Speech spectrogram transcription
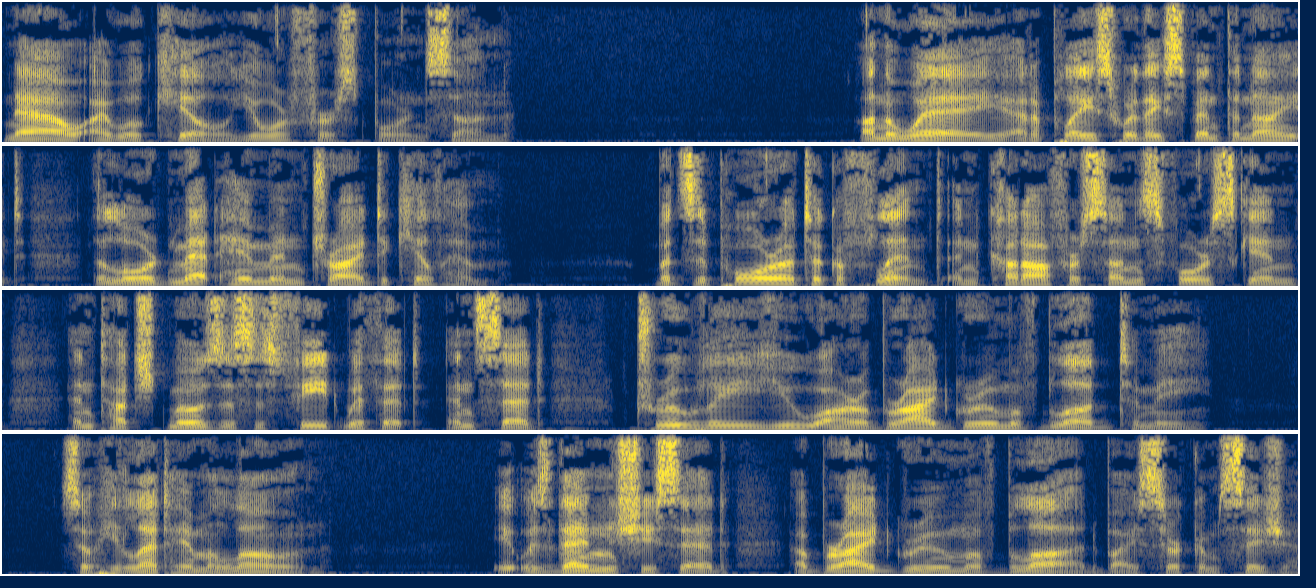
Now I will kill your firstborn son. On the way, at a place where they spent the night, the Lord met him and tried to kill him. But Zipporah took a flint and cut off her son's foreskin and touched Moses' feet with it and said, Truly you are a bridegroom of blood to me. So he let him alone. It was then, she said, a bridegroom of blood by circumcision.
